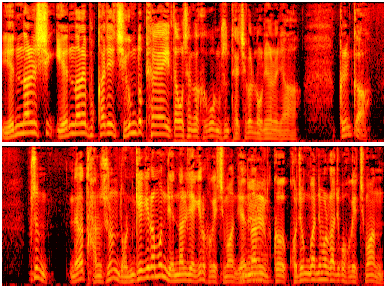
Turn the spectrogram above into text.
옛날식 옛날에 북한이 지금도 평양에 있다고 생각하고 무슨 대책을 논의하느냐. 그러니까 무슨 내가 단순한 논객이라면 옛날 얘기를 하겠지만 옛날 네. 그 고정관념을 가지고 하겠지만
